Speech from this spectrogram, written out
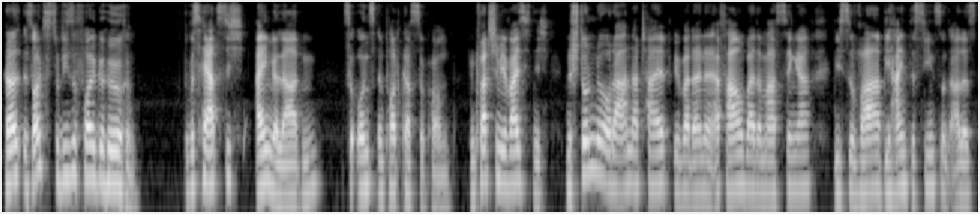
hör, solltest du diese Folge hören, du bist herzlich eingeladen, zu uns im Podcast zu kommen. Dann quatschen wir, weiß ich nicht, eine Stunde oder anderthalb über deine Erfahrung bei The Mars Singer, wie es so war, behind the scenes und alles.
